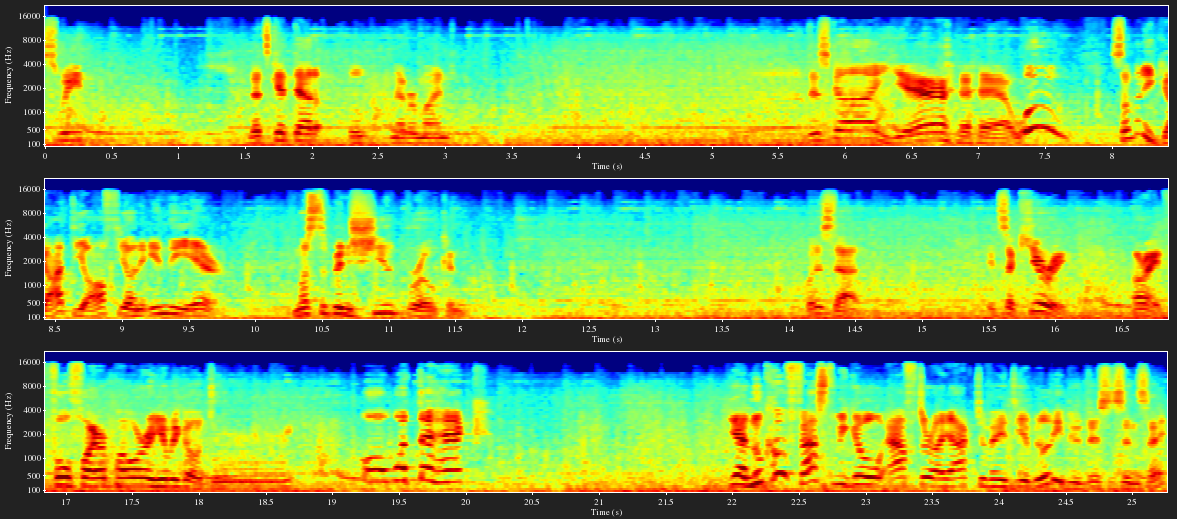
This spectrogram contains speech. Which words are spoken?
Sweet. Let's get that... Oh, never mind. Uh, this guy? Yeah. Woo! Somebody got the Ophion in the air. Must have been shield broken. What is that? It's a Curie. Alright, full firepower. Here we go. Oh, what the heck? Yeah, look how fast we go after I activate the ability, dude. This is insane.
